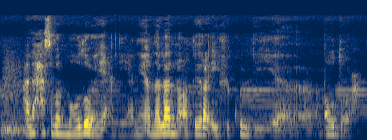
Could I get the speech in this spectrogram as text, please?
على حسب الموضوع يعني يعني أنا لن أعطي رأيي في كل موضوع.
